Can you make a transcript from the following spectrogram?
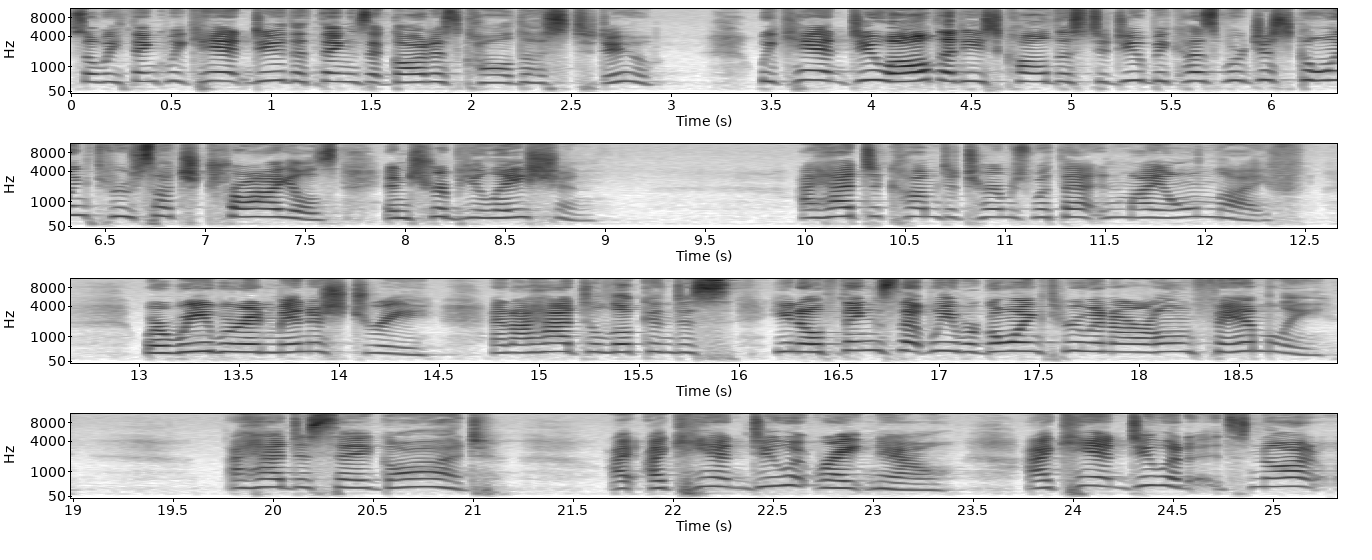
So we think we can't do the things that God has called us to do. We can't do all that He's called us to do because we're just going through such trials and tribulation. I had to come to terms with that in my own life where we were in ministry and I had to look into, you know, things that we were going through in our own family. I had to say, God, I, I can't do it right now. I can't do it. It's not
